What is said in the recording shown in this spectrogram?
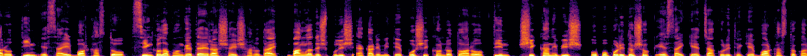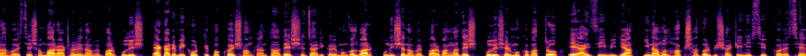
আরও তিন এসআইয়ের বরখাস্ত। শৃঙ্খলা ভঙ্গের দায়ে রাজশাহীর সারদায়। বাংলাদেশ পুলিশ একাডেমিতে প্রশিক্ষণরত আরও তিন শিক্ষানবিশ উপপরিদর্শক এসআইকে চাকুরি থেকে বরখাস্ত করা হয়েছে। সোমবার আঠারোই নভেম্বর পুলিশ একাডেমি কর্তৃপক্ষ এ সংক্রান্ত আদেশ জারি করে। মঙ্গলবার উনিশে নভেম্বর বাংলাদেশ পুলিশের মুখপাত্র এআইজি মিডিয়া ইনামুল হক সাগর বিষয়টি নিশ্চিত করেছেন।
